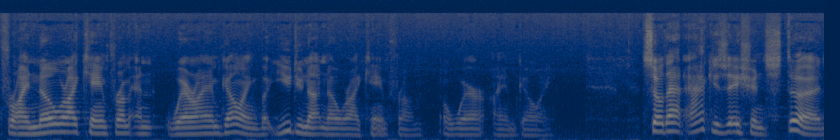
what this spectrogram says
For I know where I came from and where I am going, but you do not know where I came from or where I am going. So that accusation stood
